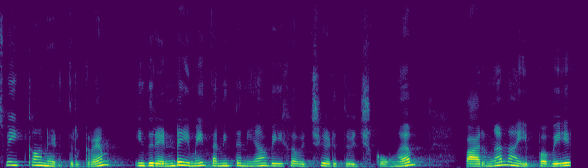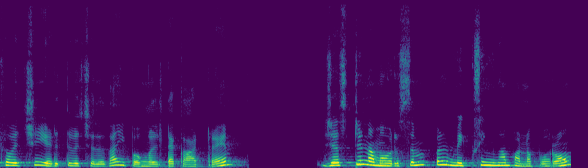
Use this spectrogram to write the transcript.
ஸ்வீட் கார்ன் எடுத்திருக்கிறேன். இது ரெண்டையுமே தனித்தனியாக வேக வச்சு எடுத்து வச்சுக்கோங்க. பாருங்கள் நான் இப்போ வேக வச்சு எடுத்து வச்சதை தான் இப்போ உங்கள்கிட்ட காட்டுறேன். ஜஸ்ட்டு நம்ம ஒரு சிம்பிள் மிக்சிங் தான் பண்ண போகிறோம்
